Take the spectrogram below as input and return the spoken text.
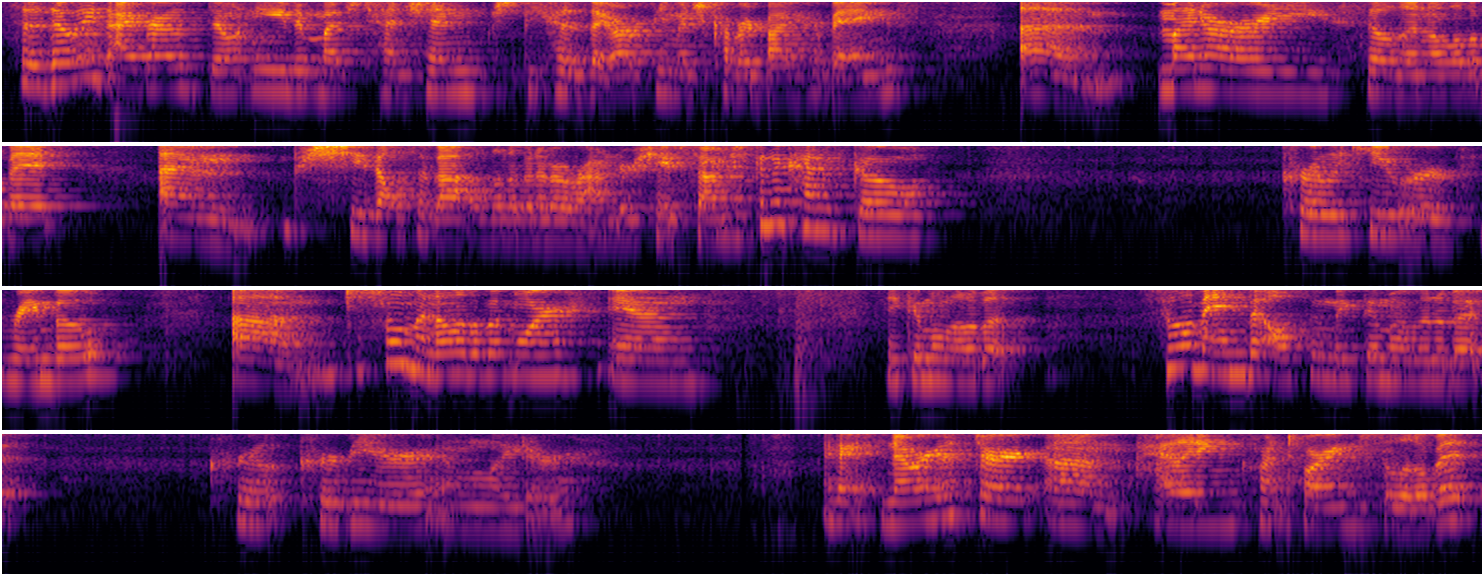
So Zooey's eyebrows don't need much tension just because they are pretty much covered by her bangs. Um, mine are already filled in a little bit. Um, she's also got a little bit of a rounder shape, so I'm just gonna kind of go curly cute or rainbow. Um, just fill them in a little bit more and make them a little bit, fill them in but also make them a little bit cur curvier and lighter. Okay, so now we're gonna start um, highlighting and contouring just a little bit.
